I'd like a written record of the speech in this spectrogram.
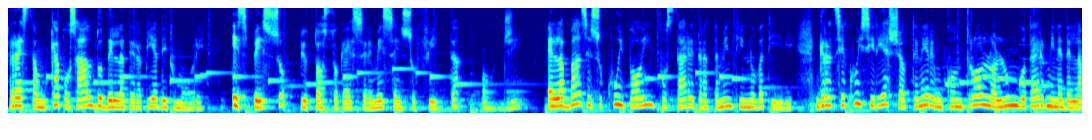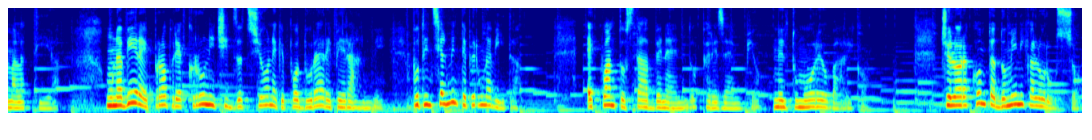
resta un caposaldo della terapia dei tumori e spesso, piuttosto che essere messa in soffitta, oggi, è la base su cui poi impostare trattamenti innovativi, grazie a cui si riesce a ottenere un controllo a lungo termine della malattia una vera e propria cronicizzazione che può durare per anni, potenzialmente per una vita. È quanto sta avvenendo, per esempio, nel tumore ovarico. Ce lo racconta Domenica Lorusso,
